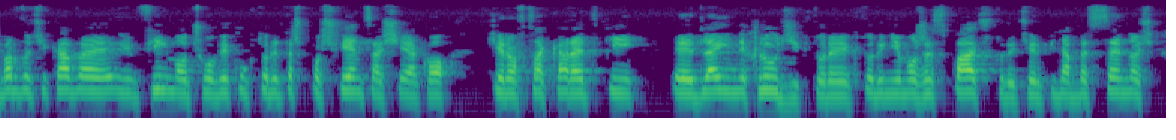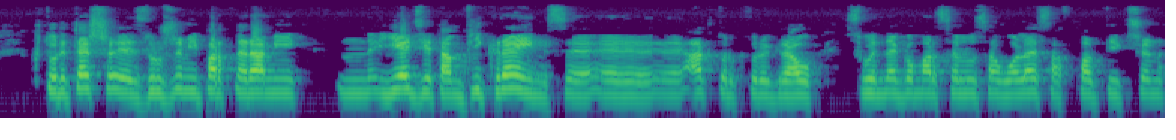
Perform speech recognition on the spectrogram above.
Bardzo ciekawy film o człowieku, który też poświęca się jako kierowca karetki e, dla innych ludzi, który, który nie może spać, który cierpi na bezsenność, który też e, z różnymi partnerami mm, jedzie tam Vic Reims, aktor, który grał słynnego Marcelusa Wallace'a w Pulp Fiction,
